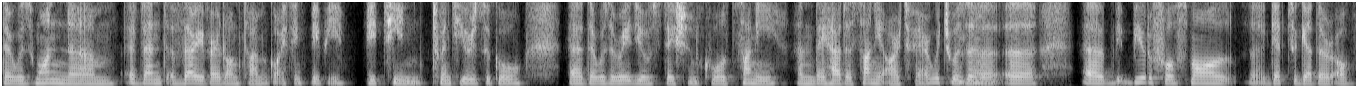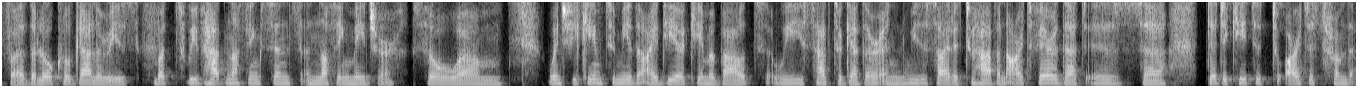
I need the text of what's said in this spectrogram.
there was one um, event a very, very long time ago, I think maybe 18, 20 years ago, uh, there was a radio station called Sunny, and they had a Sunny Art Fair, which was mm-hmm. a, a, a beautiful small uh, get together of uh, the local galleries. But we've had nothing since and nothing major. So um, when she came to me, the idea came about. We sat together and we decided to have an art fair that is uh, dedicated to artists from the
